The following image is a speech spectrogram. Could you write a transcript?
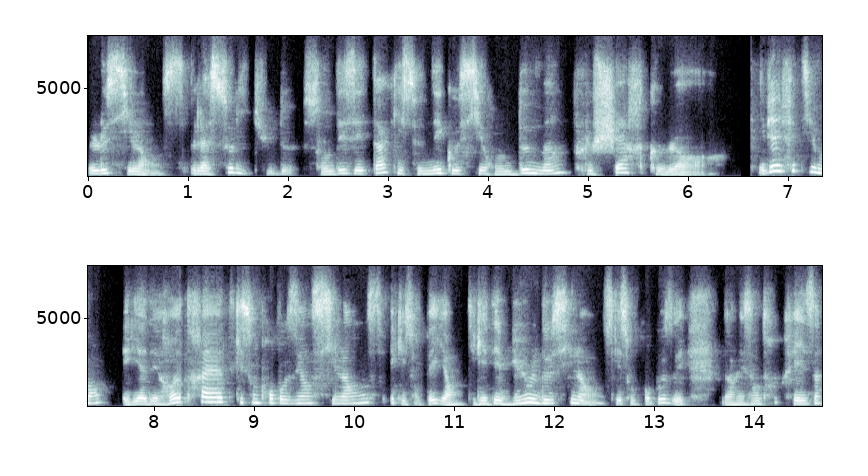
le silence, la solitude sont des états qui se négocieront demain plus cher que l'or. Eh bien, effectivement, il y a des retraites qui sont proposées en silence et qui sont payantes. Il y a des bulles de silence qui sont proposées dans les entreprises.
